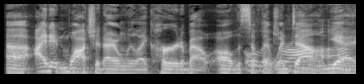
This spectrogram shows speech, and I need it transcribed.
Uh, I didn't watch it. I only like heard about all the stuff the that went down. drama. Yeah,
